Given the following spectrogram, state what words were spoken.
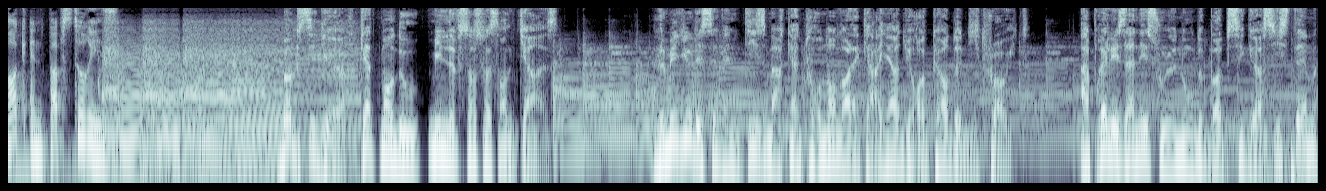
Rock and Pop Stories. Bob Seger, Katmandou, 1975. Le milieu des 70s marque un tournant dans la carrière du rocker de Detroit. Après les années sous le nom de Bob Seger System,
